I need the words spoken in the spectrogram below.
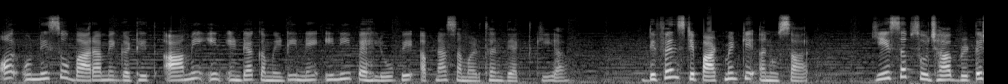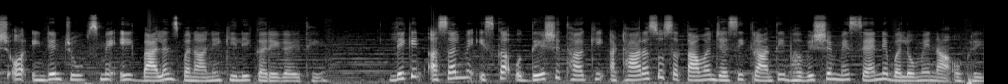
और 1912 में गठित आर्मी इन इंडिया कमेटी ने इन्हीं पहलुओं पे अपना समर्थन व्यक्त किया। डिफेंस डिपार्टमेंट के अनुसार, ये सब सुझाव ब्रिटिश और इंडियन ट्रूप्स में एक बैलेंस बनाने के लिए करे गए थे। लेकिन असल में इसका उद्देश्य था कि अठारह सौ सत्तावन जैसी क्रांति भविष्य में सैन्य बलों में ना उभरे।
